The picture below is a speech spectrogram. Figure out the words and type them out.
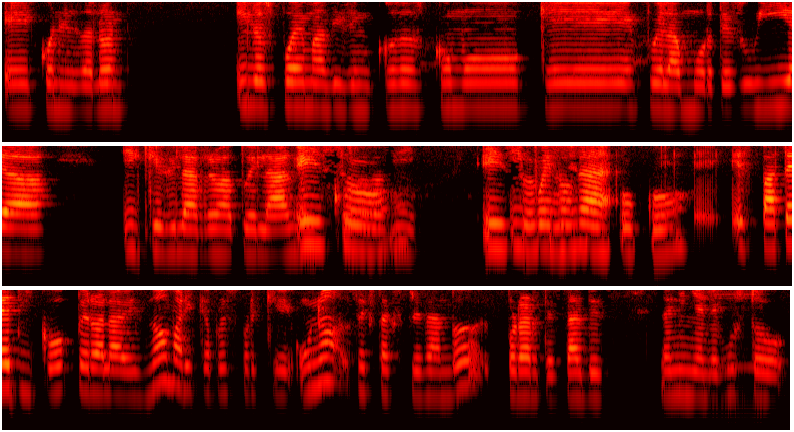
eh, con el salón. Y los poemas dicen cosas como que fue el amor de su vida y que se le arrebató el alma y cosas así Eso y pues, o sea, un poco... eh, es patético, pero a la vez no, marica, pues porque uno se está expresando por artes, tal vez la niña le gustó,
